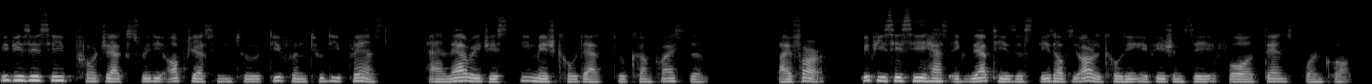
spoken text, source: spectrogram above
VPCC projects 3D objects into different 2D planes and leverages image codec to compress them. By far, VPCC has exhibited the state-of-the-art coding efficiency for dense point cloud.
